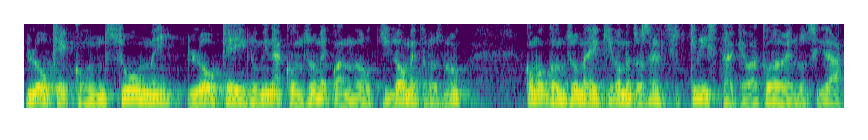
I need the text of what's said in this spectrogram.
lo que consume, lo que ilumina, consume cuando kilómetros, ¿no? ¿Cómo consume de kilómetros el ciclista que va a toda velocidad?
